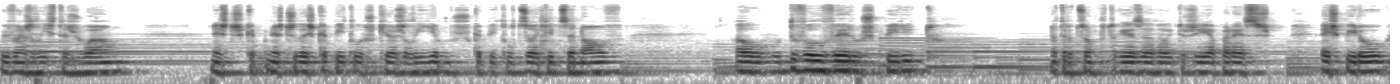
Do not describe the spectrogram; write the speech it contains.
o evangelista João, nestes, nestes dois capítulos que hoje líamos, capítulo 18 e 19, ao devolver o Espírito, na tradução portuguesa da liturgia aparece expirou,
